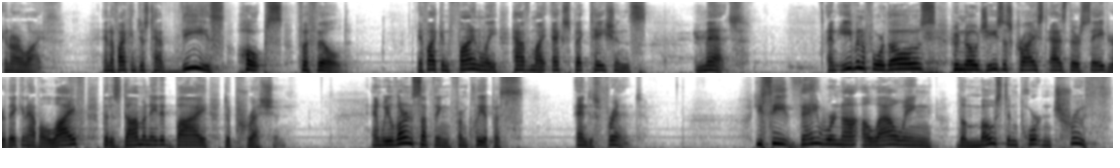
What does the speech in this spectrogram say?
in our life. And if I can just have these hopes fulfilled, if I can finally have my expectations met, and even for those who know Jesus Christ as their Savior, they can have a life that is dominated by depression. And we learn something from Cleopas and his friend. You see, they were not allowing the most important truth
